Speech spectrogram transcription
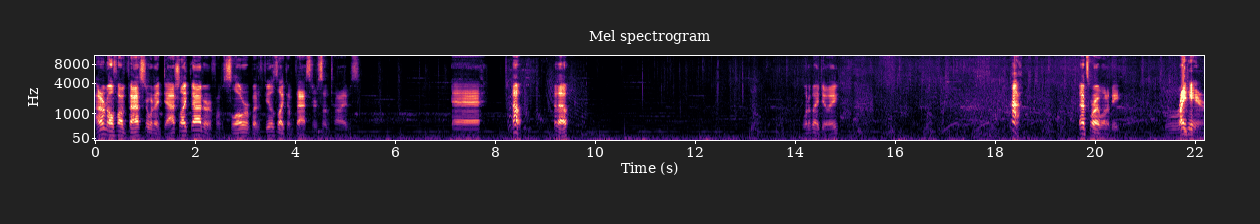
I don't know if I'm faster when I dash like that or if I'm slower, but it feels like I'm faster sometimes. Eh. Oh. Hello. Am I doing? Ah! That's where I want to be. Right here.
